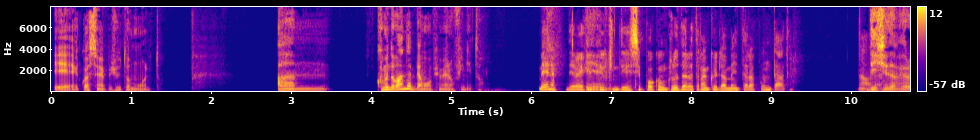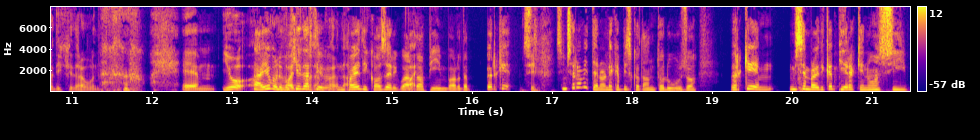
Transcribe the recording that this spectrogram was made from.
E questo mi è piaciuto molto. Um, come domande abbiamo più o meno finito. Bene, direi che e... qui si può concludere tranquillamente la puntata. No, Dici beh. davvero di chiudere la puntata? ehm, io, ah, io volevo chiederti un paio di cose riguardo Vai. a Pinboard, perché sì. sinceramente non ne capisco tanto l'uso. Perché mi sembra di capire che non si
